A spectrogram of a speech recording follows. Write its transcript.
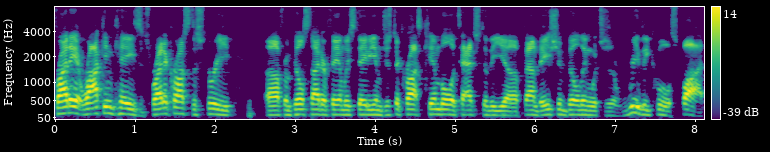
Friday at Rockin' K's, it's right across the street uh, from Bill Snyder Family Stadium, just across Kimball, attached to the uh, foundation building, which is a really cool spot.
